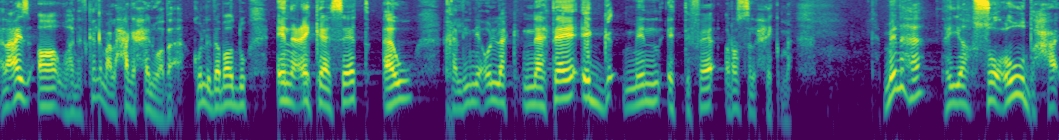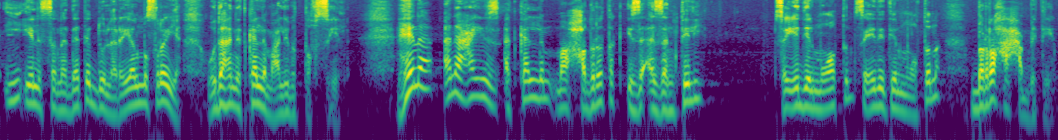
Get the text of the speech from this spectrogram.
أنا عايز آه وهنتكلم على حاجة حلوة بقى. كل ده برضه انعكاسات أو خليني أقول لك نتائج من اتفاق رأس الحكمة. منها هي صعود حقيقي للسندات الدولارية المصرية وده هنتكلم عليه بالتفصيل. هنا أنا عايز أتكلم مع حضرتك إذا أذنت لي سيدي المواطن سيدتي المواطنة بالراحة حبتين.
